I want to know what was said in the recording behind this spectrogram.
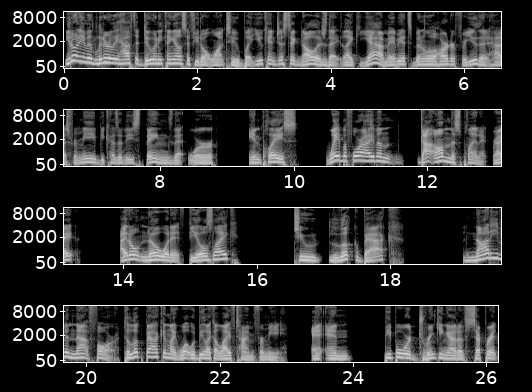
You don't even literally have to do anything else if you don't want to, but you can just acknowledge that, like, yeah, maybe it's been a little harder for you than it has for me because of these things that were in place way before I even got on this planet, right? I don't know what it feels like to look back not even that far to look back in like what would be like a lifetime for me and, and people were drinking out of separate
